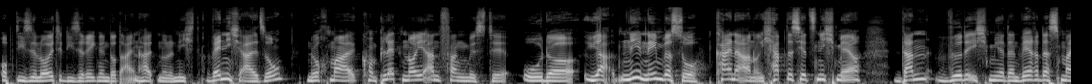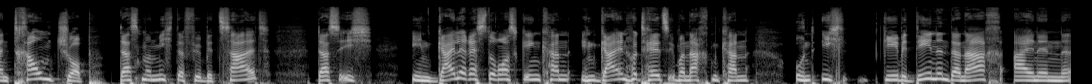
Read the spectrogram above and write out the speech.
ob diese Leute diese Regeln dort einhalten oder nicht. Wenn ich also nochmal komplett neu anfangen müsste oder ja, nee, nehmen wir es so, keine Ahnung, ich habe das jetzt nicht mehr, dann würde ich mir, dann wäre das mein Traumjob, dass man mich dafür bezahlt, dass ich in geile Restaurants gehen kann, in geilen Hotels übernachten kann und ich gebe denen danach einen,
